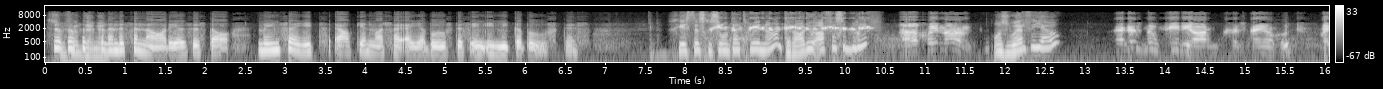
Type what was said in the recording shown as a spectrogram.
soveel verskillende scenario's is daar. Mense het elkeen maar sy eie behoeftes en unieke behoeftes. Geestesgesondheid goeienaand. Radio af asseblief. Uh, goeienaand. Ons hoor vir jou. Ek is nou 4 jaar geskei en goed. My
